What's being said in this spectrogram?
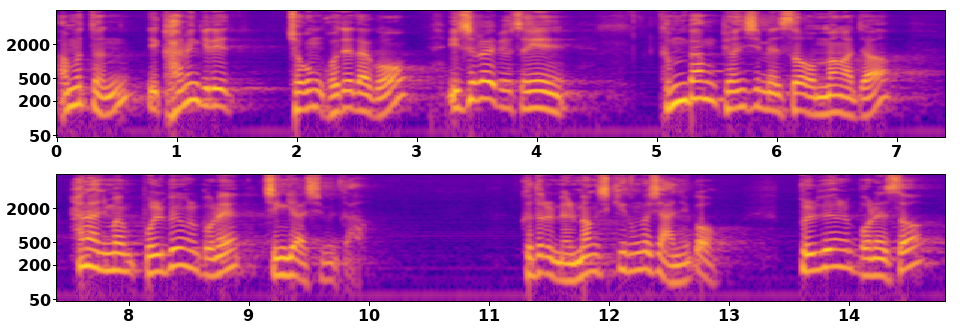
아무튼 이 가는 길이 조금 고되다고 이스라엘 백성이 금방 변심해서 원망하자 하나님은 볼병을 보내 징계하십니다. 그들을 멸망시키는 것이 아니고 불변을 보내서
